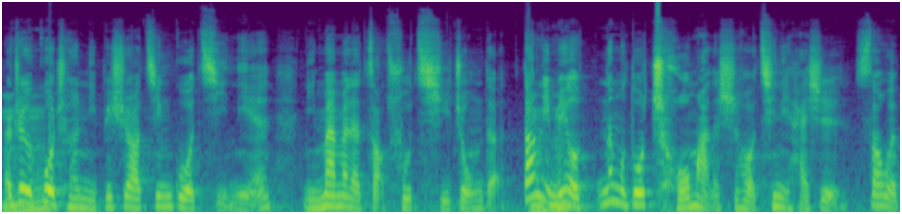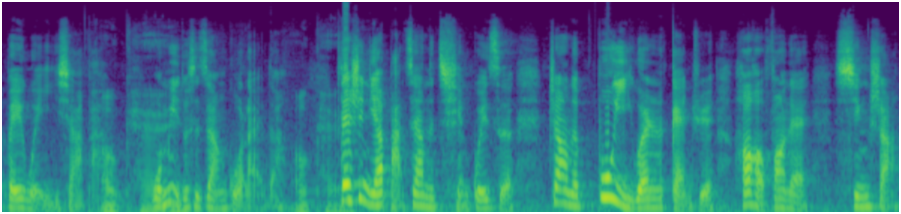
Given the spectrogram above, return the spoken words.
而这个过程你必须要经过几年，你慢慢的找出其中的。当你没有那么多筹码的时候，请你还是稍微卑微一下吧。OK，我们也都是这样过来的。OK，但是你要把这样的潜规则、这样的不以为然的感觉，好好放在心上。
